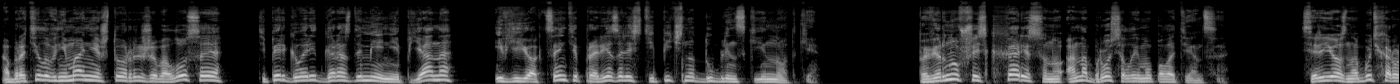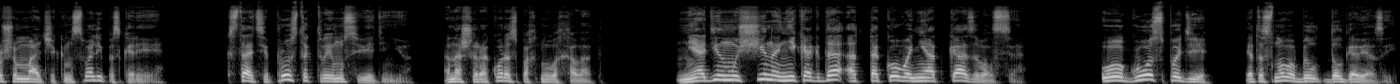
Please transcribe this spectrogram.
обратила внимание, что рыжеволосая теперь говорит гораздо менее пьяно, и в ее акценте прорезались типично дублинские нотки. Повернувшись к Харрисону, она бросила ему полотенце. «Серьезно, будь хорошим мальчиком, свали поскорее. Кстати, просто к твоему сведению». Она широко распахнула халат. «Ни один мужчина никогда от такого не отказывался». «О, Господи!» Это снова был долговязый.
